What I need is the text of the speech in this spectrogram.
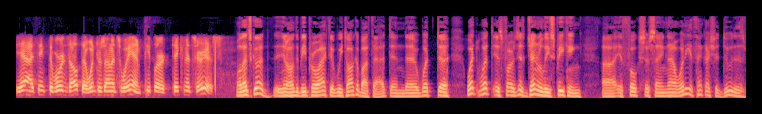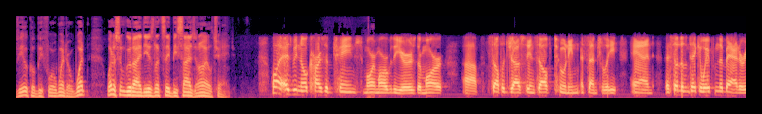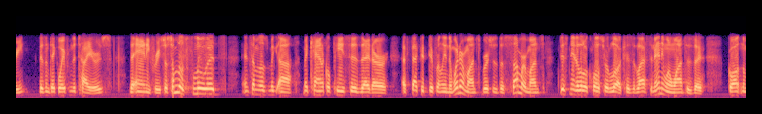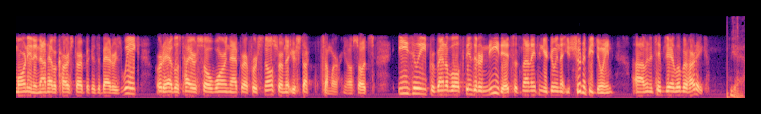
Yeah, I think the word's out that winter's on its way and people are taking it serious. Well, that's good. You know, to be proactive. We talk about that, and uh, what, uh, what, what, as far as just generally speaking, uh, if folks are saying now, what do you think I should do to this vehicle before winter? What what are some good ideas? Let's say besides an oil change. Well, as we know, cars have changed more and more over the years. They're more uh, self-adjusting, self-tuning, essentially, and that still doesn't take away from the battery, doesn't take away from the tires, the antifreeze. So some of those fluids and some of those uh, mechanical pieces that are affected differently in the winter months versus the summer months just need a little closer look because the last thing anyone wants is to go out in the morning and not have a car start because the battery's weak or to have those tires so worn after our first snowstorm that you're stuck somewhere you know? So it's easily preventable things that are needed so it's not anything you're doing that you shouldn't be doing um, and it saves you a little bit of heartache. Yeah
